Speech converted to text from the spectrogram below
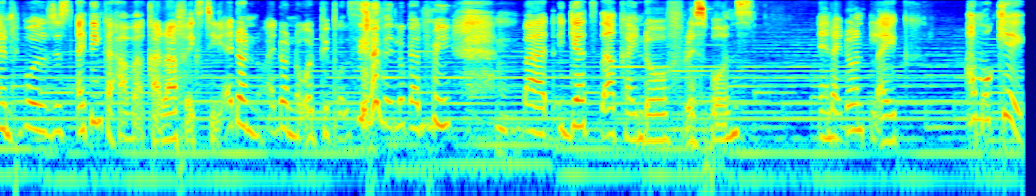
and people just. I think I have a carafe exterior. I don't know. I don't know what people see when they look at me, mm. but it gets that kind of response, and I don't like. I'm okay.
